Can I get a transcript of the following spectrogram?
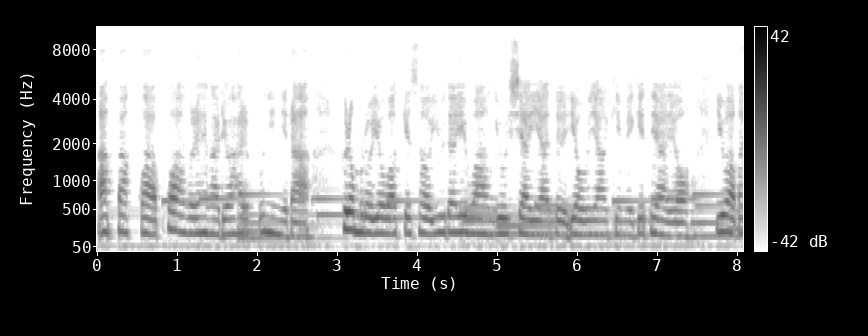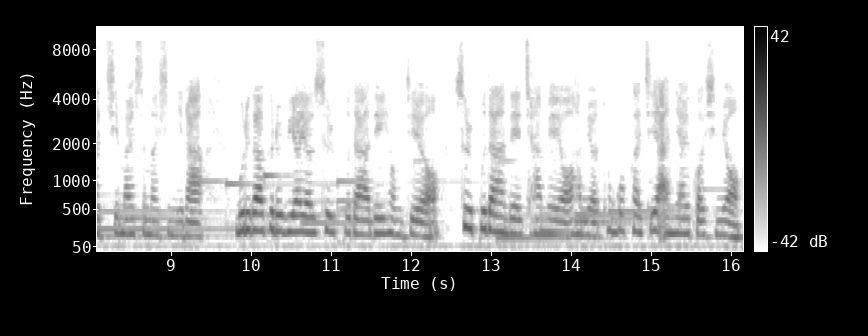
압박과 포악을 행하려 할 뿐이니라. 그러므로 여호와께서 유다의 왕 요시아의 아들 여호야김에게 대하여 이와 같이 말씀하시니라. 무리가 그를 위하여 슬프다 내 형제여. 슬프다 내 자매여 하며 통곡하지 아니할 것이며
